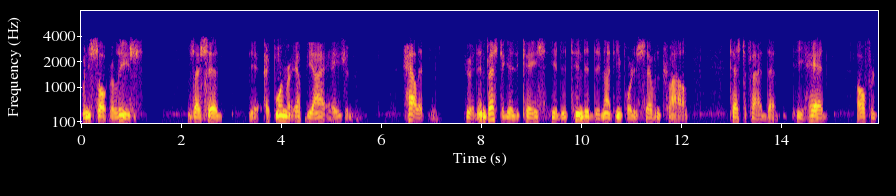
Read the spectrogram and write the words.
when he sought release, as I said, the, a former FBI agent, Hallett, who had investigated the case, he had attended the 1947 trial, testified that he had offered,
